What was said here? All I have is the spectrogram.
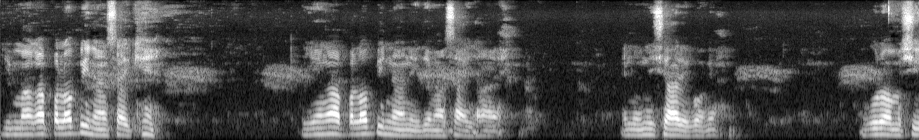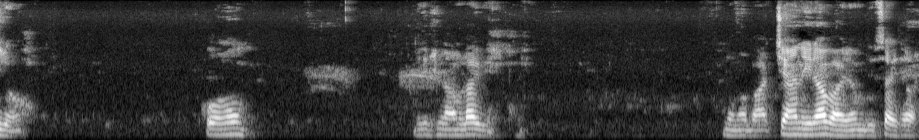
ဒီမှာကပလော့ပီနန်စိုက်ခင်းဒီရင်ကပလော့ပီနန်နေဒီမှာစိုက်ထားတယ်အင်ဒိုနီးရှားတွေပေါ့ဗျာအခုတော့မရှိတော့ဘူးအကုန်လုံးဒီလှမ်းလိုက်ပြီဒီမှာပါကြံနေတာပါရောမသိစိုက်ထား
